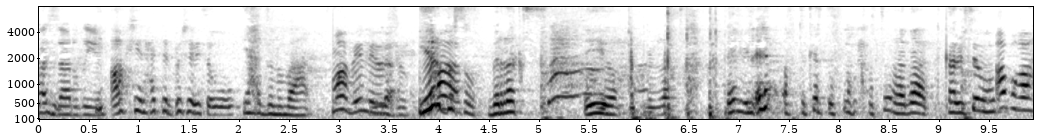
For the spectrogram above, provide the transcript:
هزة أرضية أكشن حتى البشر يسووه. يحضنوا بعض. ما في اللي يوزو يرقصوا بالرقص. أيوه. بالرقص. تعرفي ليه؟ افتكرت افلام كرتون هذاك. كانوا يسووا أبغى.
